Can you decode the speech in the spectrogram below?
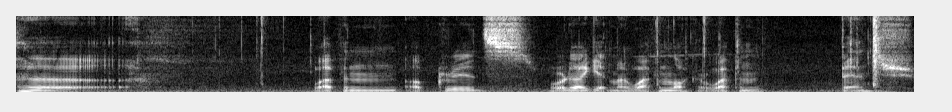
weapon upgrades. Where do I get my weapon locker? Weapon bench.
